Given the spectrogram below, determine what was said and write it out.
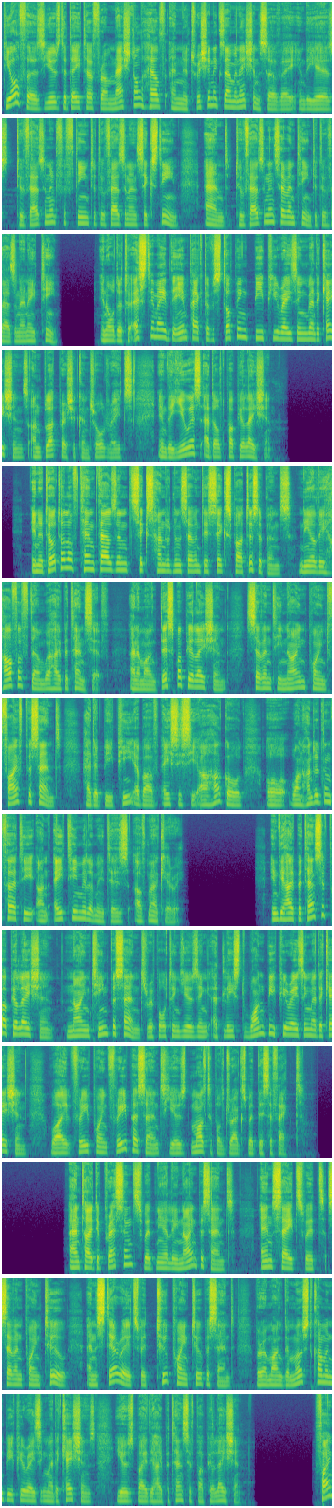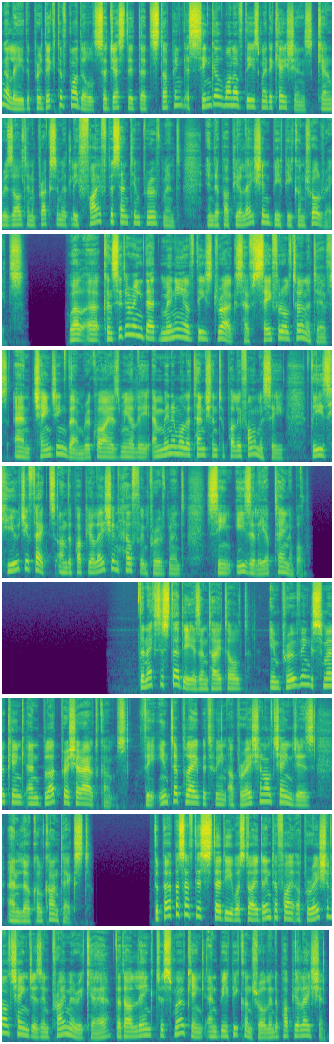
The authors used the data from National Health and Nutrition Examination Survey in the years 2015 to 2016 and 2017 to 2018 in order to estimate the impact of stopping BP raising medications on blood pressure control rates in the US adult population. In a total of 10,676 participants, nearly half of them were hypertensive, and among this population, 79.5% had a BP above ACC AHA goal or 130 on 80 millimeters of mercury. In the hypertensive population, 19% reporting using at least one BP raising medication, while 3.3% used multiple drugs with this effect. Antidepressants with nearly 9%, NSAIDs with 7.2, and steroids with 2.2% were among the most common BP raising medications used by the hypertensive population. Finally, the predictive model suggested that stopping a single one of these medications can result in approximately 5% improvement in the population BP control rates. Well, uh, considering that many of these drugs have safer alternatives and changing them requires merely a minimal attention to polypharmacy, these huge effects on the population health improvement seem easily obtainable. The next study is entitled Improving Smoking and Blood Pressure Outcomes The Interplay Between Operational Changes and Local Context. The purpose of this study was to identify operational changes in primary care that are linked to smoking and BP control in the population.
